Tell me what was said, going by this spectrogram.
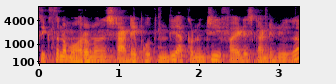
సిక్స్త్న మొహరం అనేది స్టార్ట్ అయిపోతుంది. అక్కడ నుంచి ఫైవ్ డేస్ కంటిన్యూగా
